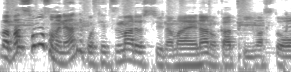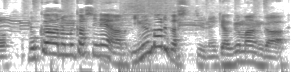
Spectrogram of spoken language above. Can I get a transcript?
まあ、まずそもそもね、なんでこれ鉄丸出しっていう名前なのかって言いますと、僕はあの昔ね、あの、犬丸出しっていうね、ギャグ漫画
